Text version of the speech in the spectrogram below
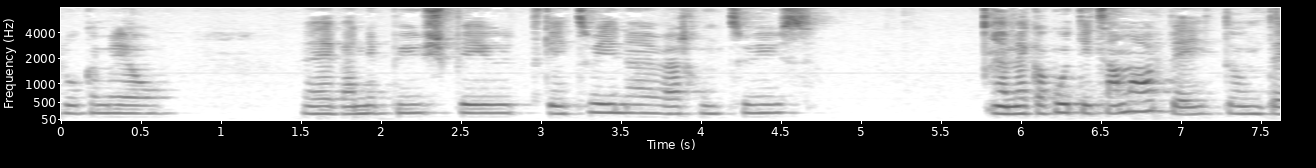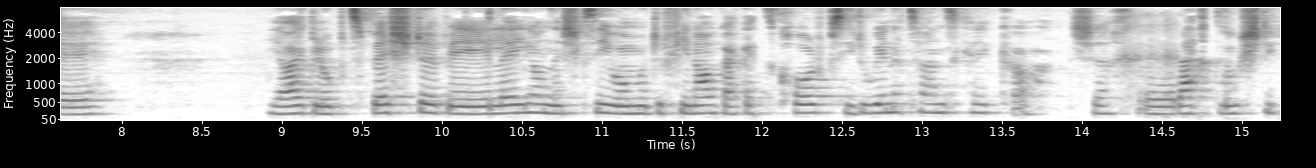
Schauen wir ja, äh, wer nicht bei uns spielt, geht zu ihnen, wer kommt zu uns. Äh, mega gute Zusammenarbeit. Und äh, ja, ich glaube, das Beste bei Leon war, als wir das Final gegen das Korps in U21 hatten. Das war äh, recht lustig.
